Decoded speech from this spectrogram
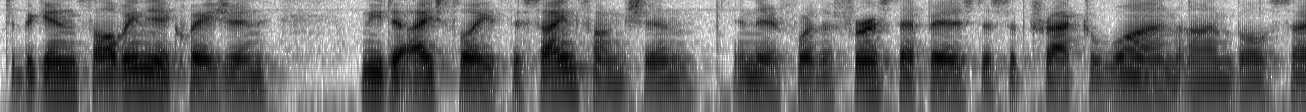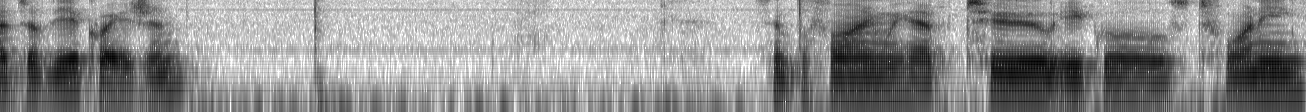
To begin solving the equation, we need to isolate the sine function, and therefore the first step is to subtract 1 on both sides of the equation. Simplifying, we have 2 equals 20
